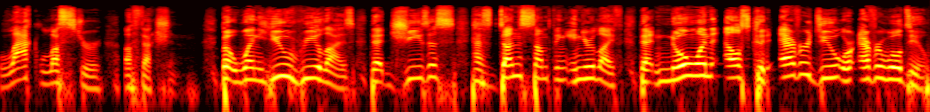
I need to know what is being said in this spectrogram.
lackluster affection. But when you realize that Jesus has done something in your life that no one else could ever do or ever will do,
